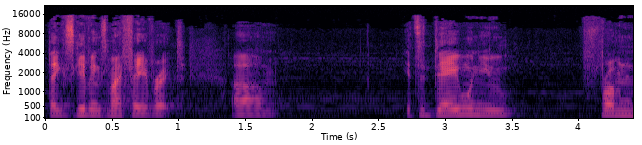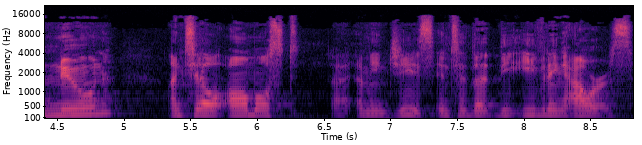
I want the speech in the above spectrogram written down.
Thanksgiving's my favorite. Um, it's a day when you, from noon until almost, I mean, geez, into the, the evening hours,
